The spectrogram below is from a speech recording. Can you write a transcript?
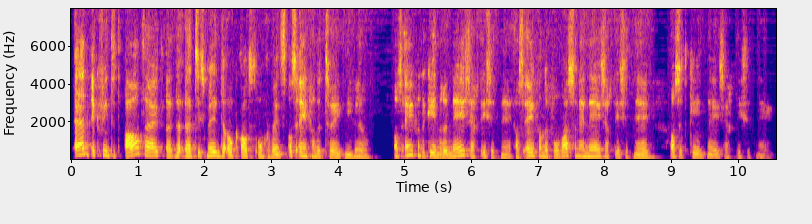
En ik vind het altijd, eh, het is mede ook altijd ongewenst als een van de twee het niet wil. Als een van de kinderen nee zegt, is het nee. Als een van de volwassenen nee zegt, is het nee. Als het kind nee zegt, is het nee.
